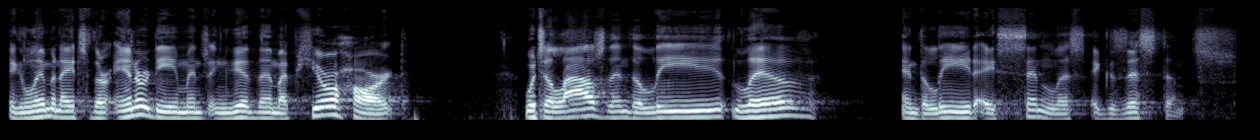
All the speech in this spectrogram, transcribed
eliminates their inner demons and gives them a pure heart, which allows them to lead, live and to lead a sinless existence.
